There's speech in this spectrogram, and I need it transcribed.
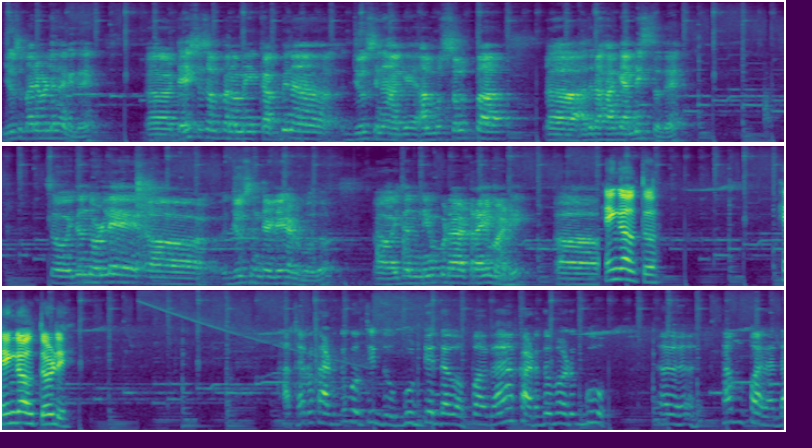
ಜ್ಯೂಸ್ ಬಾರಿ ಒಳ್ಳೆದಾಗಿದೆ. ಟೇಸ್ಟ್ ಸ್ವಲ್ಪ ನಮಗೆ ಕಬ್ಬಿನ ಜ್ಯೂಸಿನ ಹಾಗೆ ಆಲ್ಮೋಸ್ಟ್ ಸ್ವಲ್ಪ ಆ, ಅದರ ಹಾಗೆ ಅನ್ನಿಸ್ತದೆ. ಸೊ ಇದೊಂದು ಒಳ್ಳೆ ಜ್ಯೂಸ್ ಅಂತ ಹೇಳಿ ಹೇಳ್ಬೋದು ಇದನ್ನು ನೀವು ಕೂಡ ಟ್ರೈ ಮಾಡಿ. ಆ, ಹೆಂಗಾವ್ತು ಹೆಂಗಾವ್ತು ಹೇಳಿ? ಹಸರು ಕಡ್ದು ಗೊತ್ತಿದ್ದು ಗುಡ್ಡೆಂದ ಒಪ್ಪಾಗ ಕಡ್ದು ಮಡಗು ತಂಪಲದ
